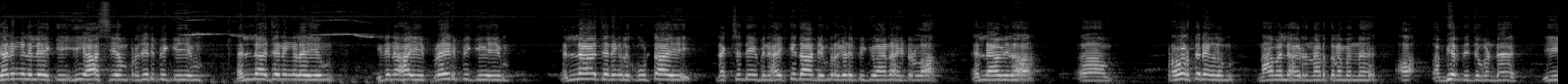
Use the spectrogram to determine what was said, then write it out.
ജനങ്ങളിലേക്ക് ഈ ആശയം പ്രചരിപ്പിക്കുകയും എല്ലാ ജനങ്ങളെയും ഇതിനായി പ്രേരിപ്പിക്കുകയും എല്ലാ ജനങ്ങളും കൂട്ടായി ലക്ഷദ്വീപിന് ഐക്യദാർഢ്യം പ്രകടിപ്പിക്കുവാനായിട്ടുള്ള എല്ലാവിധ പ്രവർത്തനങ്ങളും നാം എല്ലാവരും നടത്തണമെന്ന് അഭ്യർത്ഥിച്ചുകൊണ്ട് ഈ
